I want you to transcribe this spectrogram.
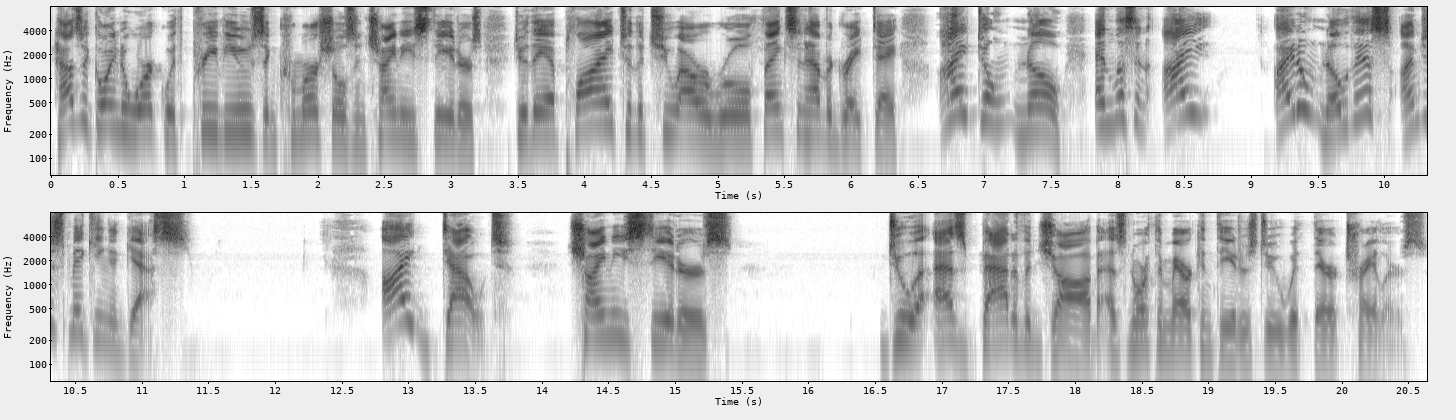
how's it going to work with previews and commercials in Chinese theaters? Do they apply to the two hour rule? Thanks and have a great day. I don't know. And listen, I, I don't know this. I'm just making a guess. I doubt Chinese theaters do as bad of a job as North American theaters do with their trailers.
